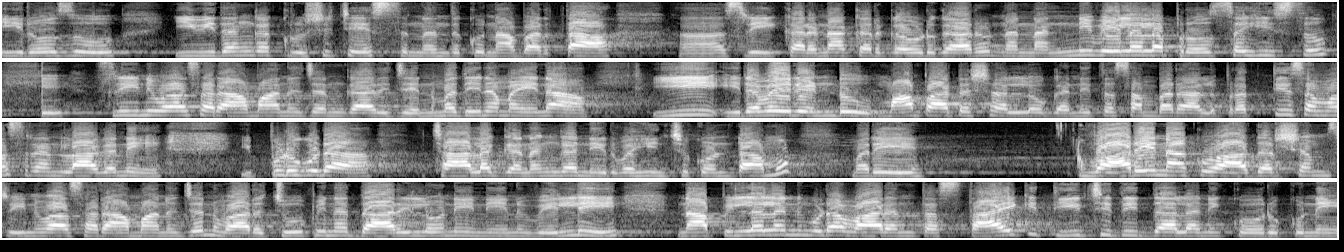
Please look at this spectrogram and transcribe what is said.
ఈరోజు ఈ విధంగా కృషి చేస్తున్నందుకు నా భర్త శ్రీ కరుణాకర్ గౌడ్ గారు నన్ను అన్ని వేళలా ప్రోత్సహిస్తూ శ్రీనివాస రామానుజన్ గారి జన్మదినమైన ఈ ఇరవై రెండు మా పాఠశాలలో గణిత సంబరాలు ప్రతి సంవత్సరం లాగానే ఇప్పుడు కూడా చాలా ఘనంగా నిర్వహించుకుంటాము. మరి వారే నాకు ఆదర్శం శ్రీనివాస రామానుజన్. వారు చూపిన దారిలోనే నేను వెళ్ళి నా పిల్లలను కూడా వారంత స్థాయికి తీర్చిదిద్దాలని కోరుకునే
